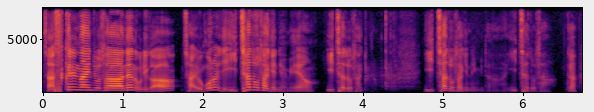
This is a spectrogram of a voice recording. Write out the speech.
자, 스크린 라인 조사는 우리가 자, 요거는 이제 2차 조사 개념이에요. 2차 조사 개념. 2차 조사 개념입니다. 2차 조사. 그러니까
